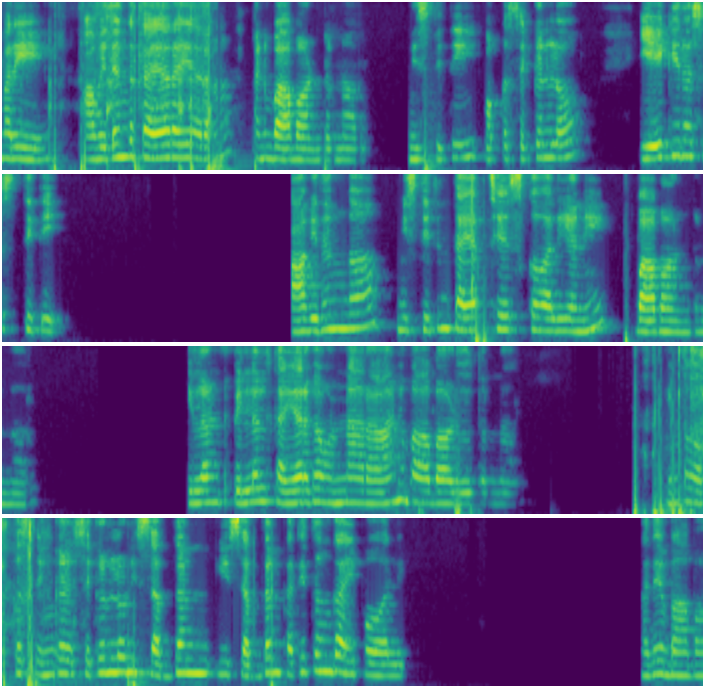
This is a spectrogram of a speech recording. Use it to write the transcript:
మరి ఆ విధంగా తయారయ్యారా అని బాబా అంటున్నారు. మీ స్థితి ఒక్క సెకండ్లో ఏకిరస స్థితి ఆ విధంగా మీ స్థితిని తయారు చేసుకోవాలి అని బాబా అంటున్నారు. ఇలాంటి పిల్లలు తయారుగా ఉన్నారా అని బాబా అడుగుతున్నారు. ఇంకా ఒక్క సెకండ్ సెకండ్లోని శబ్దం ఈ శబ్దానికి అతీతంగా అయిపోవాలి. అదే బాబా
